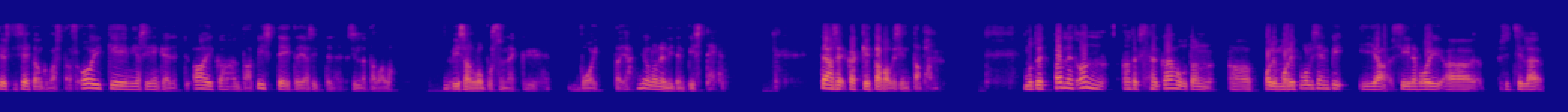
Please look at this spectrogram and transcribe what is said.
tietysti se, että onko vastaus oikein ja siihen käytetty aika antaa pisteitä ja sitten sillä tavalla visan lopussa näkyy voittaja, jolloin eniten pisteitä. Tämä on se kaikkein tavallisin tapa. Mutta Padlet on, anteeksi, Kahoot on uh, paljon monipuolisempi ja siinä voi uh, sit sillä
